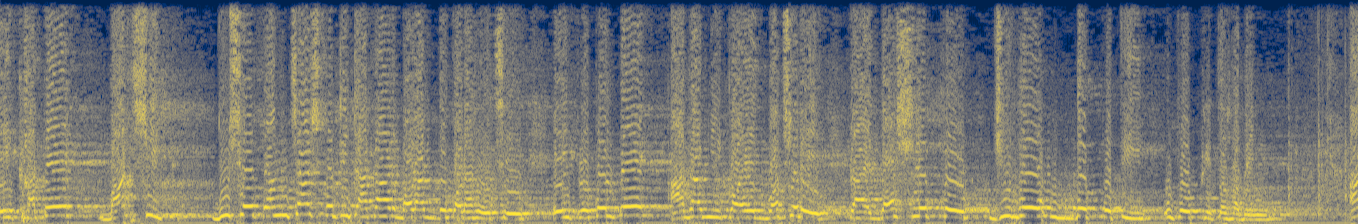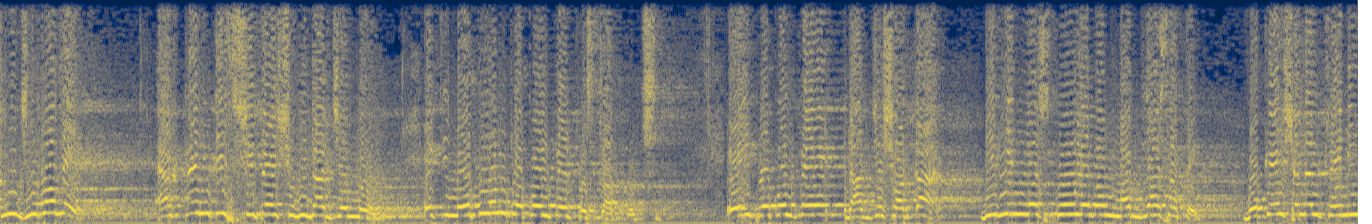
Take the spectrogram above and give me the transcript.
এই খাতে বার্ষিক দুশো পঞ্চাশ কোটি টাকার বরাদ্দ করা হয়েছে। এই প্রকল্পে আগামী কয়েক বছরে প্রায় দশ লক্ষ যুব উদ্যোগপতি উপকৃত হবেন। আমি যুবদের অ্যাপ্রেন্টিসশিপের সুবিধার জন্য একটি নতুন প্রকল্পের প্রস্তাব করছি। এই প্রকল্পে রাজ্য সরকার বিভিন্ন স্কুল এবং মাদ্রাসাতে ভোকেশনাল ট্রেনিং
